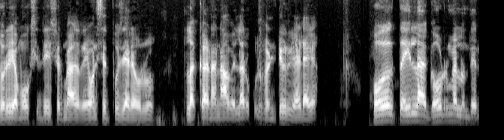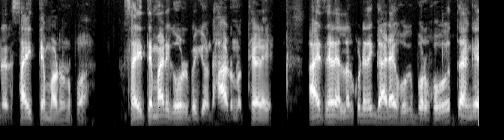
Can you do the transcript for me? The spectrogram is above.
ತೊರಿ ಅಮೋಘ ಸಿದ್ದೇಶ್ವರ ಮ್ಯಾಲ ರೇವಣ ಸಿದ್ ಪೂಜಾರಿ ಅವರು ಲಕ್ಕಣ್ಣ ನಾವೆಲ್ಲರೂ ಕೂಡ ಹೊಂಟಿವ್ರಿ ಗಾಡ್ಯಾಗ. ಹೋಗ್ತಾ ಇಲ್ಲ, ಗೌಡ್ರ ಮೇಲೆ ಒಂದು ಏನಾರು ಸಾಹಿತ್ಯ ಮಾಡೋಣಪ್ಪ. ಸಾಹಿತ್ಯ ಮಾಡಿ ಗೌಡ್ರ ಬಗ್ಗೆ ಒಂದು ಹಾಡೋಣ ಅಂತ ಹೇಳಿ. ಆಯ್ತು ಹೇಳಿ, ಎಲ್ಲರೂ ಕೂಡ ಗಾಡ್ಯಾಗ ಹೋಗಿ ಬರ್, ಹೋಗುತ್ತೆ, ಹಂಗೆ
